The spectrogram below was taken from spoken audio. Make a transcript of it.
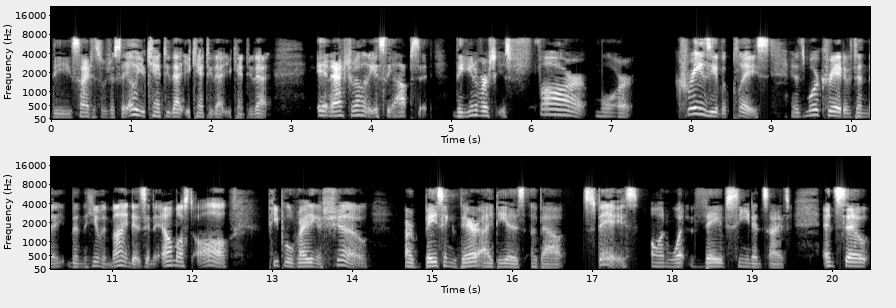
the scientists will just say, oh, you can't do that, you can't do that, you can't do that. In actuality, it's the opposite. The universe is far more crazy of a place, and it's more creative than the than the human mind is. And almost all people writing a show are basing their ideas about space on what they've seen in science. And so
